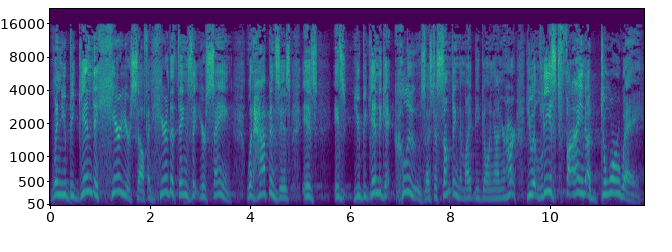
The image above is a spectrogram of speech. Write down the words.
when you begin to hear yourself and hear the things that you're saying, what happens is, is is you begin to get clues as to something that might be going on in your heart. You at least find a doorway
